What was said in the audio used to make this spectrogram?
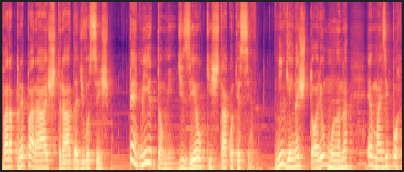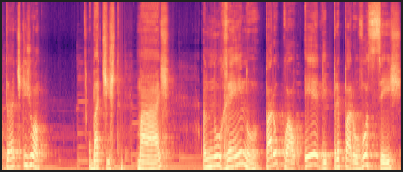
para preparar a estrada de vocês. Permitam-me dizer o que está acontecendo. Ninguém na história humana é mais importante que João, o Batista, mas no reino para o qual ele preparou vocês,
